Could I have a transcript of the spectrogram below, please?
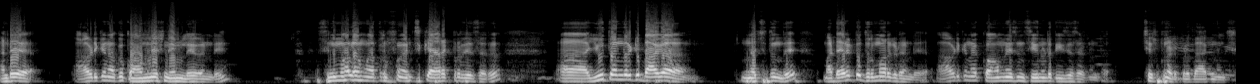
అంటే ఆవిడకి నాకు కాంబినేషన్ ఏం లేవండి. సినిమాలో మాత్రం మంచి క్యారెక్టర్ చేశారు. యూత్ అందరికీ బాగా నచ్చుతుంది. మా డైరెక్టర్ దుర్మార్గుడు అండి. ఆవిడకి నాకు కాంబినేషన్ సీన్ ఉంటే తీసేశాడంట. చెప్తున్నాడు ఇప్పుడు బ్యాక్ నుంచి.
